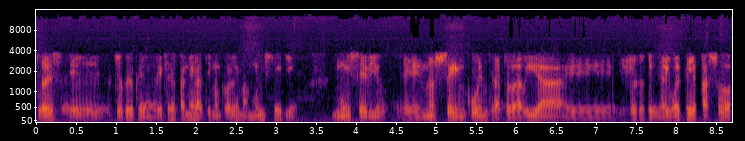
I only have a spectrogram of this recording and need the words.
Entonces, eh, yo creo que la derecha española tiene un problema muy serio, muy serio, eh, no se encuentra todavía. Eh, yo creo que, igual que le pasó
